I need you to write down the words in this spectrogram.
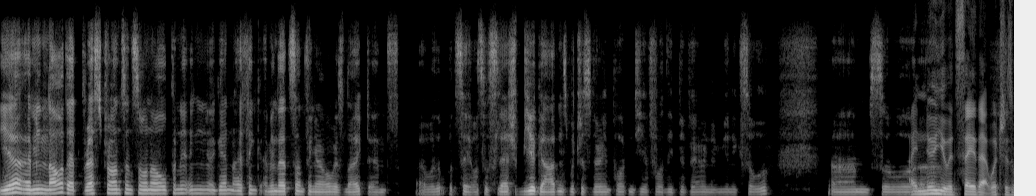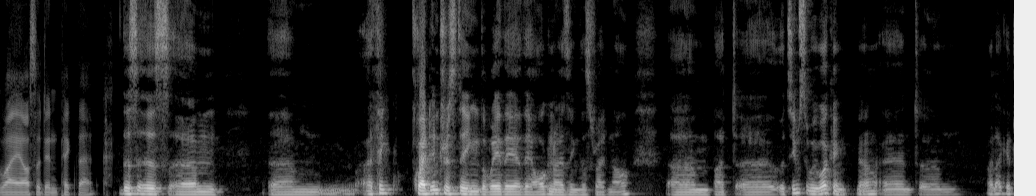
Yeah, I mean, now that restaurants and so on are opening again, I think, I mean, that's something I always liked. And I would, would say also slash beer gardens, which is very important here for the Bavarian and Munich Soul. Um, so I knew uh, you would say that, which is why I also didn't pick that. This is, um, um, I think, quite interesting the way they they're organizing this right now. Um, but uh, it seems to be working, yeah, and um, I like it.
